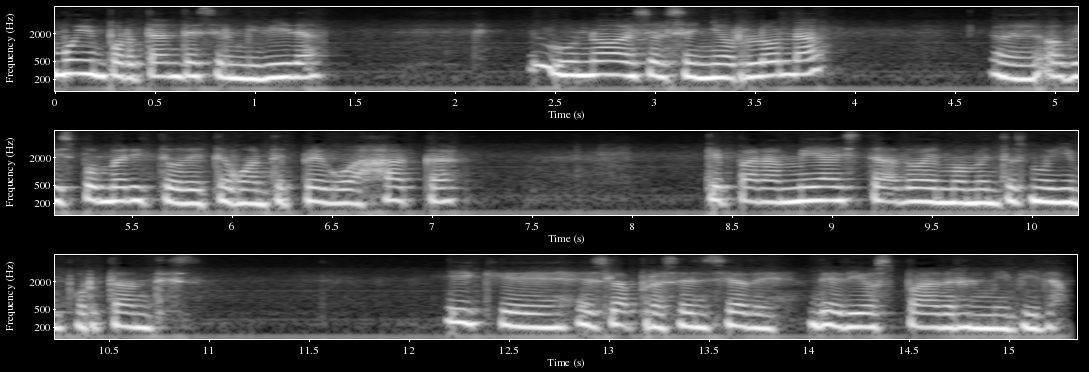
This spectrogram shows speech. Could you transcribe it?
muy importantes en mi vida. Uno es el señor Lona, eh, obispo mérito de Tehuantepec, Oaxaca, que para mí ha estado en momentos muy importantes y que es la presencia de Dios Padre en mi vida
